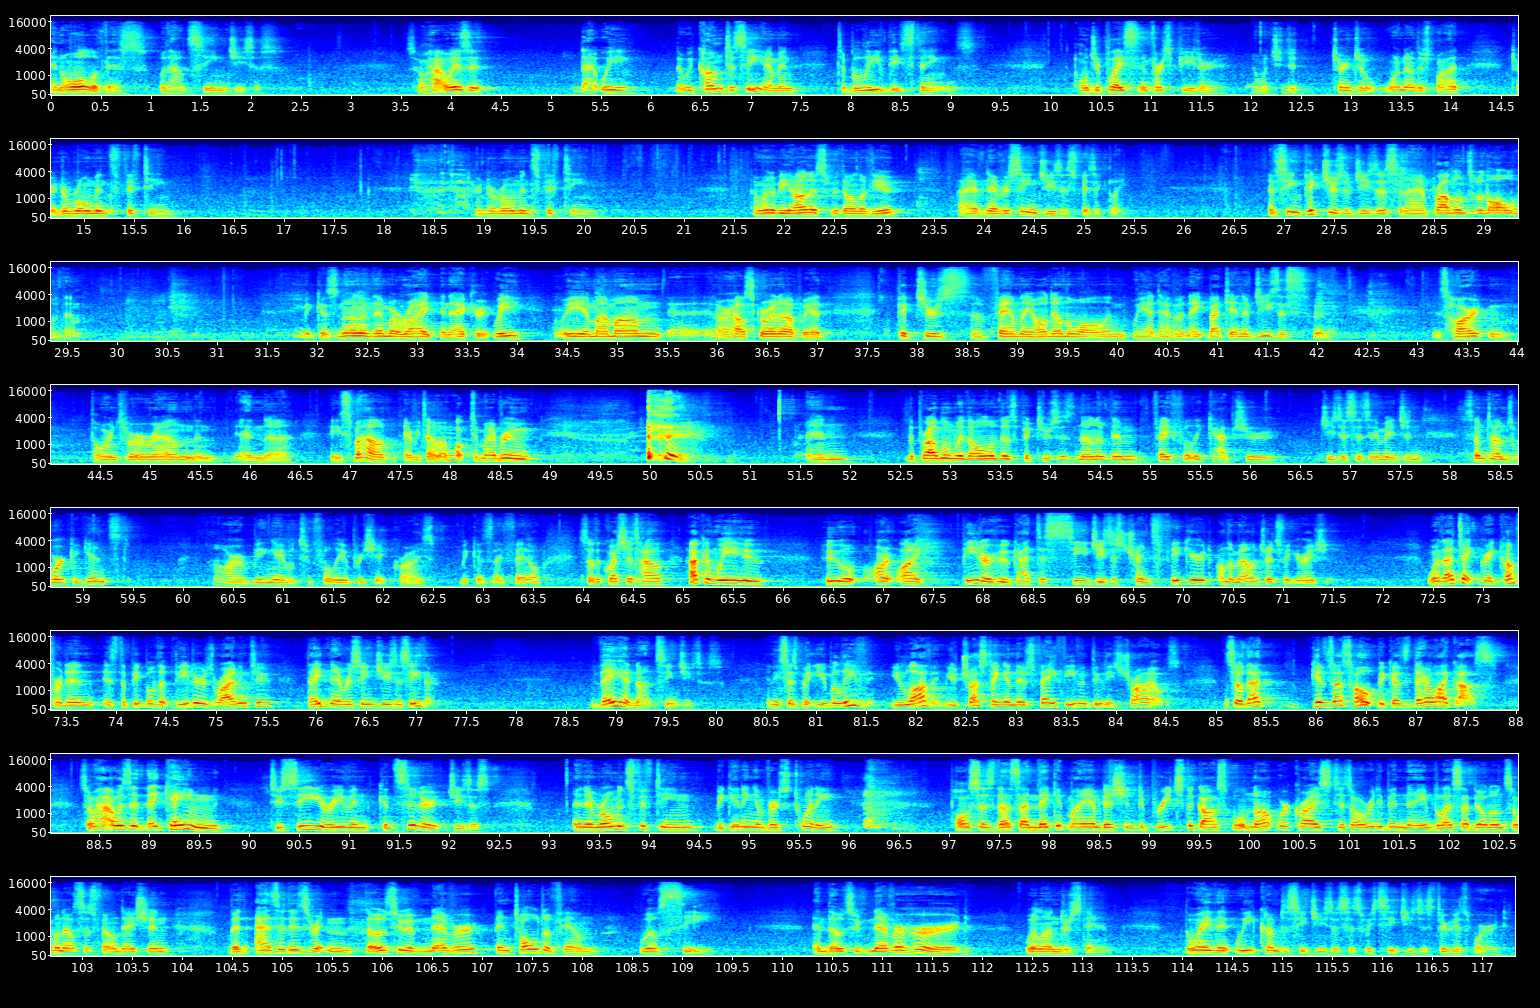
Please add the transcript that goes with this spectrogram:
and all of this without seeing Jesus. So how is it that we that we come to see him and to believe these things? Hold your place in First Peter. I want you to turn to one other spot. Turn to Romans 15. Turn to Romans 15. I want to be honest with all of you. I have never seen Jesus physically. I've seen pictures of Jesus, and I have problems with all of them because none of them are right and accurate. We, we and my mom uh, in our house growing up, we had pictures of family all down the wall, and we had to have an 8 by 10 of Jesus with his heart and thorns were around, and, and uh, he smiled every time I walked to my room. and the problem with all of those pictures is none of them faithfully capture Jesus' image and sometimes work against are being able to fully appreciate Christ because they fail. So the question is how, how can we who, who aren't like Peter, who got to see Jesus transfigured on the Mount of Transfiguration, what I take great comfort in is the people that Peter is writing to, they'd never seen Jesus either. They had not seen Jesus. And he says, But you believe him, you love him, you're trusting, and there's faith even through these trials. And so that gives us hope because they're like us. So, how is it they came to see or even consider Jesus? And in Romans 15, beginning in verse 20, Paul says, Thus I make it my ambition to preach the gospel, not where Christ has already been named, lest I build on someone else's foundation. But as it is written, those who have never been told of him will see, and those who've never heard will understand. The way that we come to see Jesus is we see Jesus through his word,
